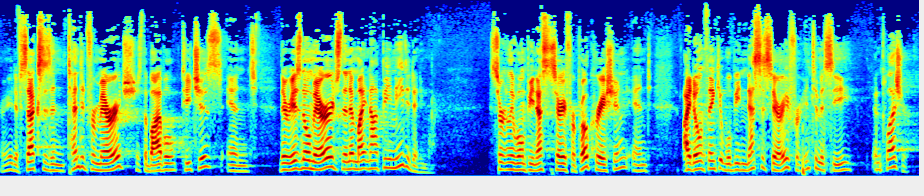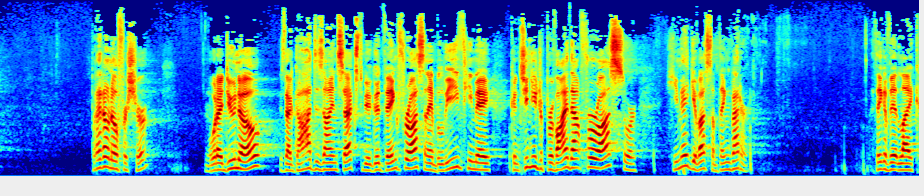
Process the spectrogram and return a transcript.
Right? If sex is intended for marriage, as the Bible teaches, and there is no marriage, then it might not be needed anymore. It certainly won't be necessary for procreation, and I don't think it will be necessary for intimacy and pleasure. But I don't know for sure. What I do know is that God designed sex to be a good thing for us, and I believe He may continue to provide that for us, or He may give us something better. Think of it like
